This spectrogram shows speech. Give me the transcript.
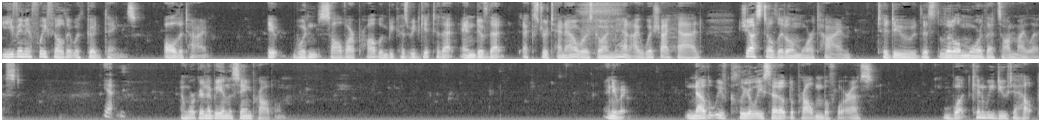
even if we filled it with good things all the time, it wouldn't solve our problem because we'd get to that end of that extra 10 hours going, man, I wish I had just a little more time to do this little more that's on my list. yeah. And we're going to be in the same problem. Anyway, now that we've clearly set out the problem before us, what can we do to help?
